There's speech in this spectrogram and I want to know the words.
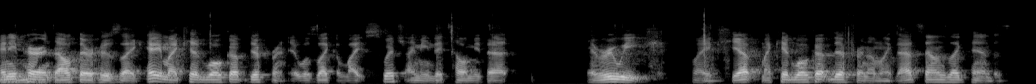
any mm-hmm. parent out there who's like, hey, my kid woke up different, it was like a light switch. I mean, they tell me that every week. Like, yep, my kid woke up different. I'm like, that sounds like pandas.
